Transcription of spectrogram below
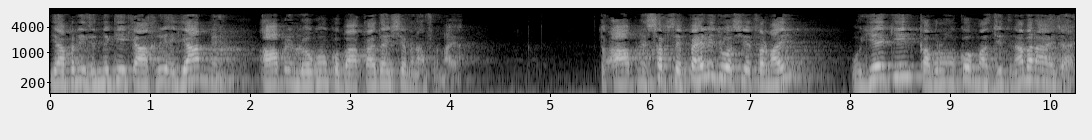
یا اپنی زندگی کے آخری ایام میں آپ نے لوگوں کو باقاعدہ اس سے منع فرمایا۔ تو آپ نے سب سے پہلی جو وصیت فرمائی وہ یہ کہ قبروں کو مسجد نہ بنایا جائے۔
